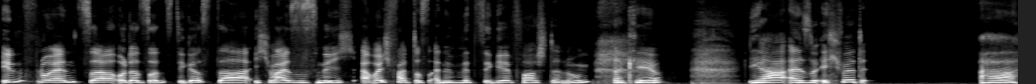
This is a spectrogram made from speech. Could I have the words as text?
Influencer oder sonstiger Star? Ich weiß es nicht, aber ich fand das eine witzige Vorstellung. Okay. Ja, also ich würde Ah,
